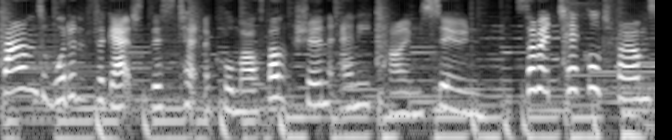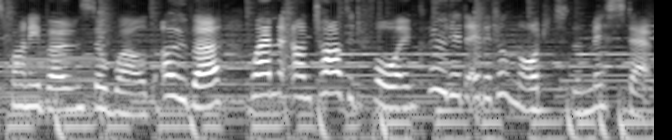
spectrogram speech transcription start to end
fans wouldn't forget this technical malfunction anytime soon. So it tickled fans' funny bones the world over when Uncharted 4 included a little nod to the misstep.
